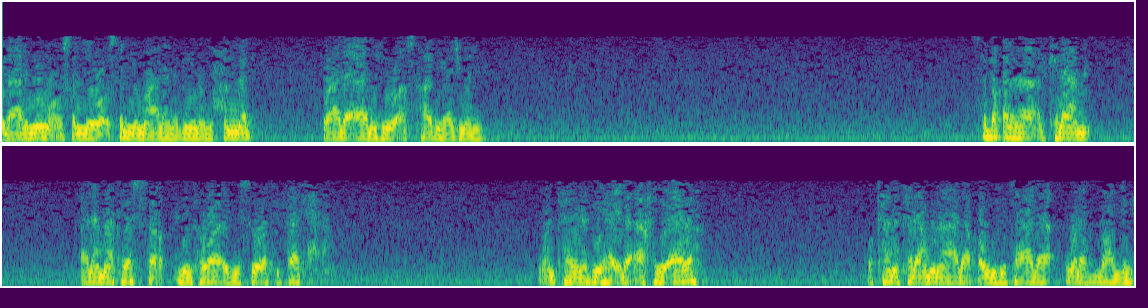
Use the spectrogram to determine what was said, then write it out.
العالمين وأصلي وأسلم على نبينا محمد وعلى آله وأصحابه أجمعين. سبق لنا الكلام على ما تيسر من فوائد سورة الفاتحة وانتهينا فيها إلى آخر آية وكان كلامنا على قوله تعالى ولا الضالين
